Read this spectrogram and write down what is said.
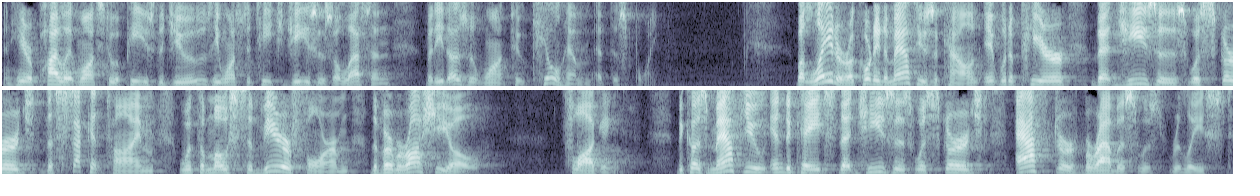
And here Pilate wants to appease the Jews. He wants to teach Jesus a lesson, but he doesn't want to kill him at this point. But later, according to Matthew's account, it would appear that Jesus was scourged the second time with the most severe form, the verberatio flogging. Because Matthew indicates that Jesus was scourged after Barabbas was released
